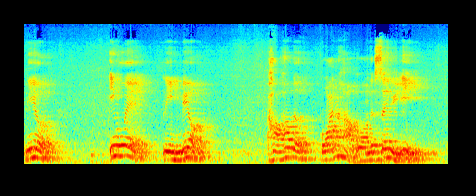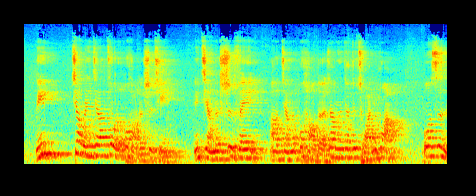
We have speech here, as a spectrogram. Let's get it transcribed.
你有，因为你没有好好的管好我们的身与意，你叫人家做了不好的事情，你讲的是非啊，讲的不好的，让人家去传话。或是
